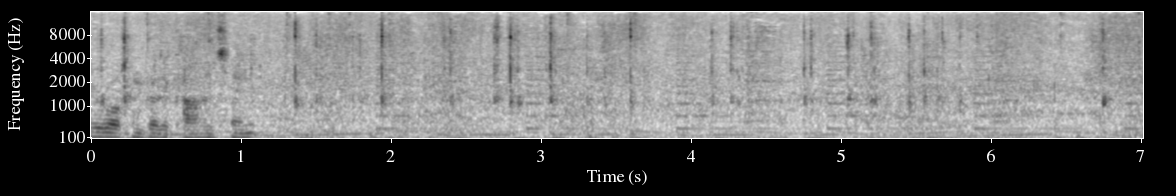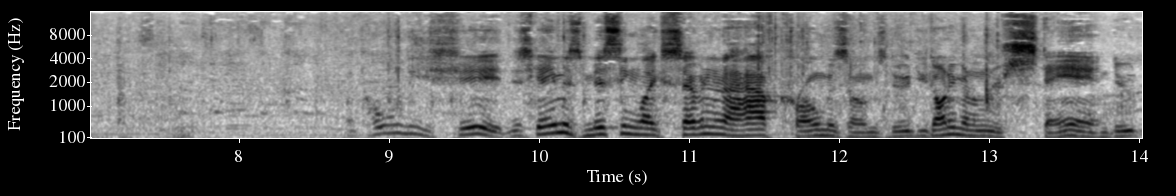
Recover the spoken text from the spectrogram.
You're welcome for the content. Like, holy shit, this game is missing like seven and a half chromosomes, dude. You don't even understand, dude.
